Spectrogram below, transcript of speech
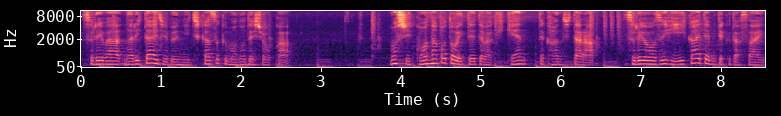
それはなりたい自分に近づくものでしょうか？もしこんなことを言ってては危険って感じたらそれをぜひ言い換えてみてください。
